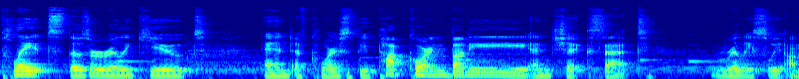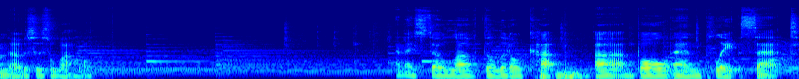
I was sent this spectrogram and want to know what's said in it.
plates, those were really cute. And of course, the popcorn bunny and chick set. Really sweet on those as well. And I so love the little cup, uh, bowl, and plate set.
